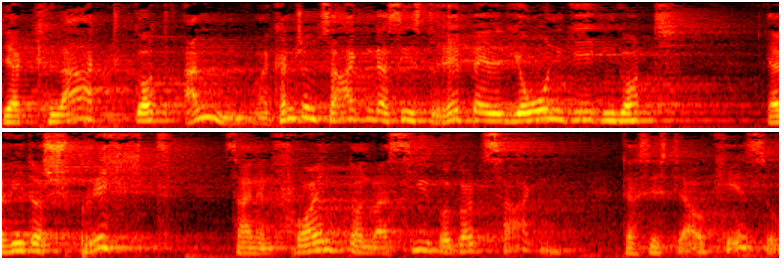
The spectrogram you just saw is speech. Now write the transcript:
der klagt Gott an. Man kann schon sagen, das ist Rebellion gegen Gott. Er widerspricht seinen Freunden und was sie über Gott sagen. Das ist ja okay so.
